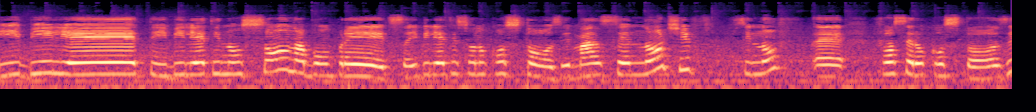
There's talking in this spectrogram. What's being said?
E bilhete, bilhete não são a bom preço, e bilhete sono custoso. Mas se não, te, se não é, ser o custoso,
